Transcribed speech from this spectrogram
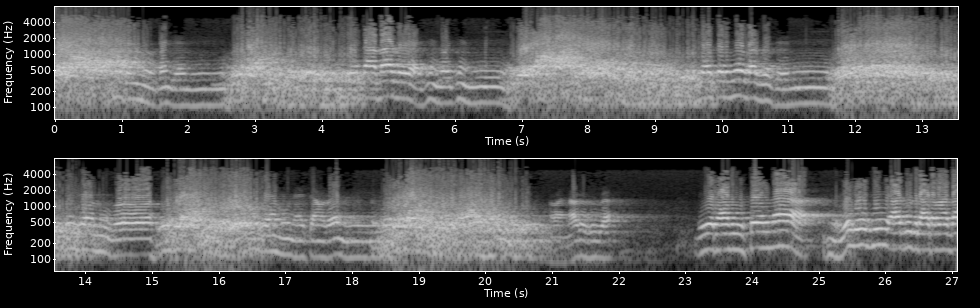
သစ္စာမှုသင်္ကြန်ကြီးသစ္စာပါးရဲ့အကျင့်ကိုကျင့်ပြီး ဒီလိုသိညောဘုရားရှင်သစ္စာမှုကိုသစ္စာမှုနဲ့ဆောင်ရမည်ဟောနောက်တစ်ခုကဒီရာဟုစေနာရေရေကြီးအာဟုဒရာဓမ္မသာ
